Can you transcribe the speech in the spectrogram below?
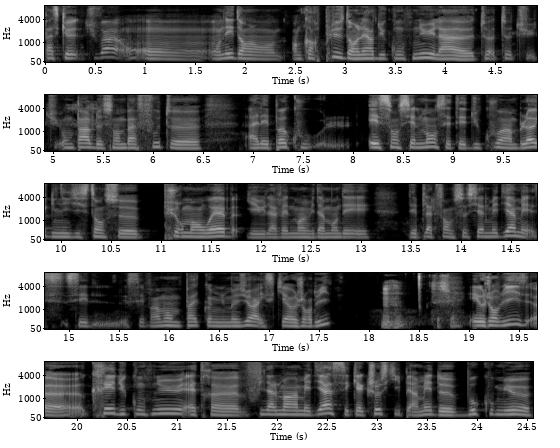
parce que tu vois, on, on est dans, encore plus dans l'ère du contenu. Là, toi, toi, tu, tu, on parle de Samba Foot euh, à l'époque où essentiellement c'était du coup un blog, une existence purement web. Il y a eu l'avènement évidemment des, des plateformes sociales médias, mais c'est vraiment pas comme une mesure avec ce qu'il y a aujourd'hui. Mmh, Et aujourd'hui, euh, créer du contenu, être euh, finalement un média, c'est quelque chose qui permet de beaucoup mieux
